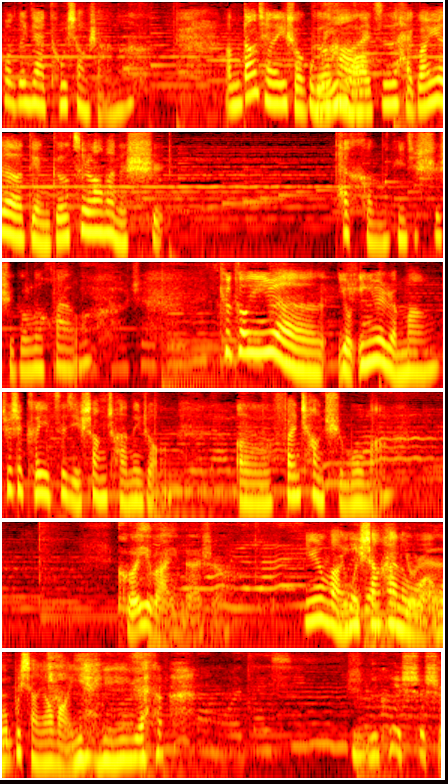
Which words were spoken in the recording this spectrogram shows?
我跟你在偷笑啥呢？我们当前的一首歌哈，来自海关月的点歌《最浪漫的事》。太狠了，可以去试试，给我乐坏了。QQ 音乐有音乐人吗？就是可以自己上传那种，嗯，翻唱曲目吗？可以吧，应该是。因为网易伤害了我，我不想要网易云音乐。你你可以试试。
